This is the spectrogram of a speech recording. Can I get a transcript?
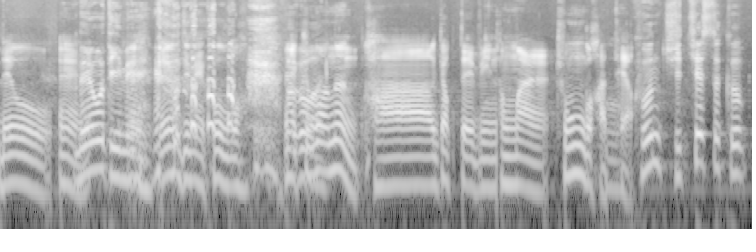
네오 네. 네오딤에 네, 네오dim의 그거 네, 그거. 그거는 가격 대비 정말 좋은 것 같아요. 어, 그건 GTS급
